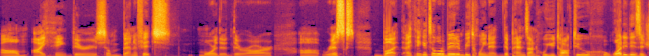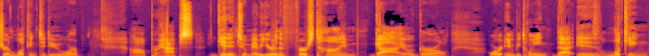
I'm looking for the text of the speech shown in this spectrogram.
Um, I think there is some benefits more than there are uh, risks, but I think it's a little bit in between. It depends on who you talk to, what it is that you're looking to do, or uh, perhaps get into. Maybe you're the first time guy or girl, or in between that is looking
